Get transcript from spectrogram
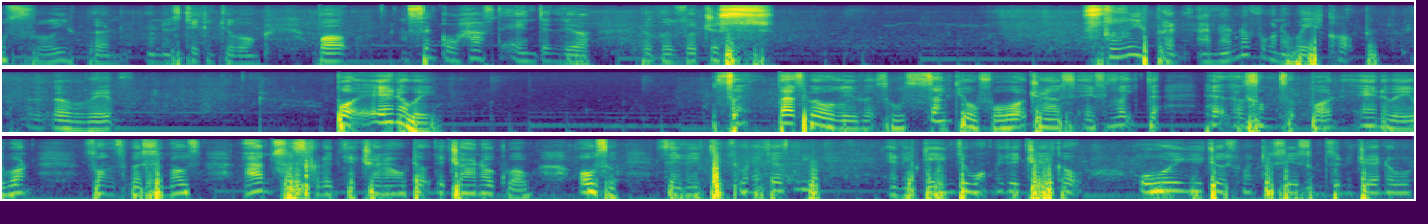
All sleeping and it's taking too long, but I think I'll have to end it there because they're just sleeping and they're never going to wake up. But anyway, that's where I'll leave it. So thank you all for watching us. If you liked it, hit the thumbs up button anyway you want, thumbs with the mouse, and subscribe to the channel to help the channel grow. Also, if there's any tips you want to give me, any games you want me to check out, or you just want to say something in general,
